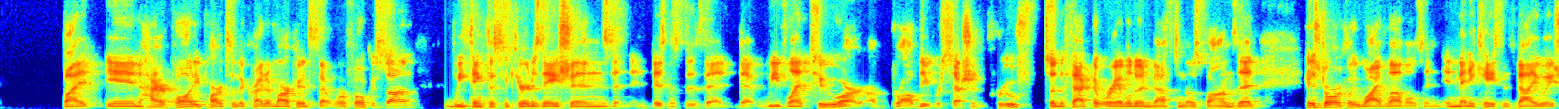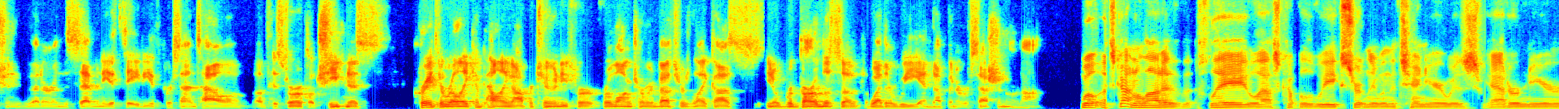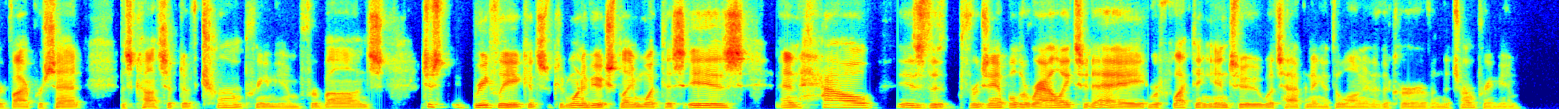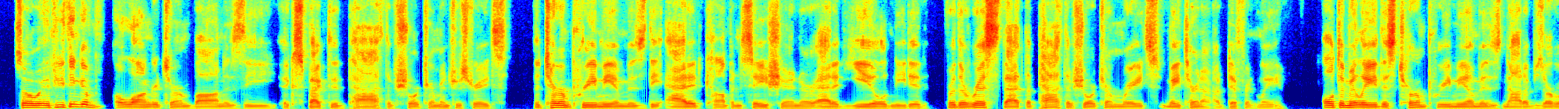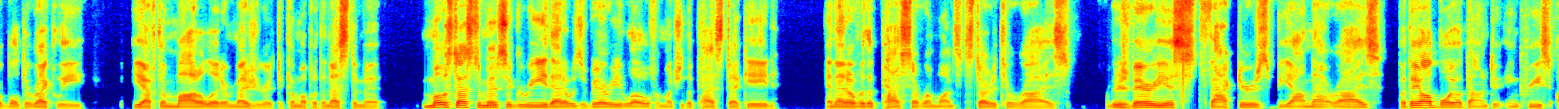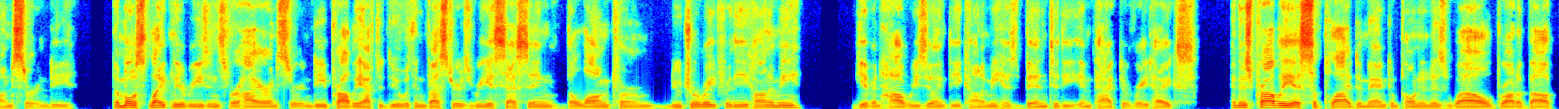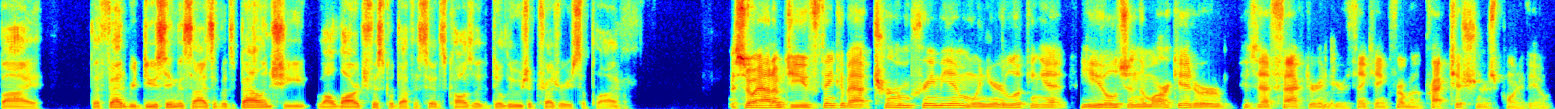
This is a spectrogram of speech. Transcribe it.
But in higher quality parts of the credit markets that we're focused on, we think the securitizations and, and businesses that that we've lent to are, are broadly recession proof. So the fact that we're able to invest in those bonds at historically wide levels and in many cases valuations that are in the 70th to 80th percentile of, of historical cheapness creates a really compelling opportunity for for long-term investors like us you know regardless of whether we end up in a recession or not well, it's gotten a lot of play the last couple of weeks, certainly when the 10 year was at or near 5%. This concept of term premium for bonds. Just briefly, could, could one of you explain what this is and how is the for example the rally today reflecting into what's happening at the long end of the curve and the term premium so if you think of a longer term bond as the expected path of short term interest rates the term premium is the added compensation or added yield needed for the risk that the path of short term rates may turn out differently ultimately this term premium is not observable directly you have to model it or measure it to come up with an estimate. Most estimates agree that it was very low for much of the past decade and that over the past several months it started to rise. There's various factors beyond that rise, but they all boil down to increased uncertainty. The most likely reasons for higher uncertainty probably have to do with investors reassessing the long term neutral rate for the economy, given how resilient the economy has been to the impact of rate hikes. And there's probably a supply demand component as well brought about by the Fed reducing the size of its balance sheet while large fiscal deficits cause a deluge of treasury supply. So, Adam, do you think about term premium when you're looking at yields in the market, or is that factor into your thinking from a practitioner's point of view?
